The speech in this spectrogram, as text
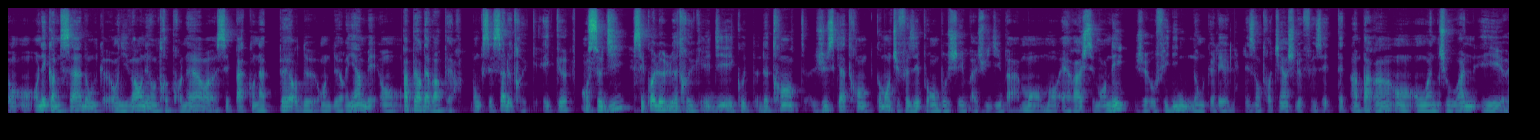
on, est comme ça, donc on y va, on est entrepreneur. C'est pas qu'on a peur de, rien, mais on pas peur d'avoir peur. Donc c'est ça le truc. Et que on se dit, c'est quoi le, truc? Et dit, écoute, de 30 jusqu'à 30, comment tu faisais pour embaucher? Bah, Je lui dis, bah, mon, RH, c'est mon nez, je, au feeling, donc les, les, entretiens, je le faisais peut-être un par un, en one-to-one, et euh,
